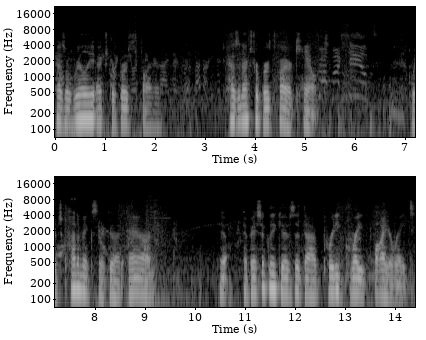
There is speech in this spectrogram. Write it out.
has a really extra burst fire. Has an extra burst fire count. Which kind of makes it good. And it, it basically gives it that pretty great fire rate.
